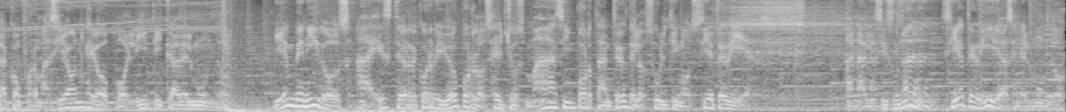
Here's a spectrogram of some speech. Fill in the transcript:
la conformación geopolítica del mundo. Bienvenidos a este recorrido por los hechos más importantes de los últimos siete días. Análisis UNAL, siete días en el mundo.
